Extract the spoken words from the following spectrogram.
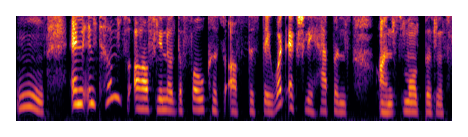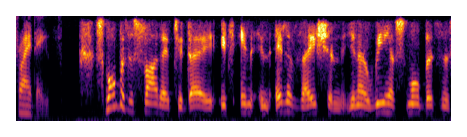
Mm. And in terms of, you know, the focus of this day, what actually happens on Small Business Fridays? Small Business Friday today, it's in, in elevation. You know, we have small business,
